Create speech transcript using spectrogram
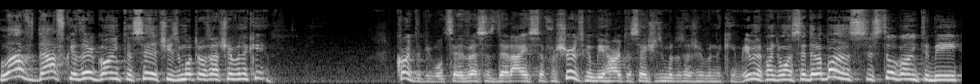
Lav Dafka, they're going to say that she's mutter without Shivanakim. According to people who say the verses that I said, for sure it's going to be hard to say she's mutter without Shivanakim. Even according to one say the Rabbanon, it's still going to be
